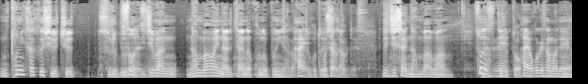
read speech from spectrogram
う、とにかく集中する部分、ね、一番ナンバーワンになりたいのはこの分野だということですか、はい、おっしゃる通りです。で、実際ナンバーワンそうですね。はい、おかげさまで、こ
